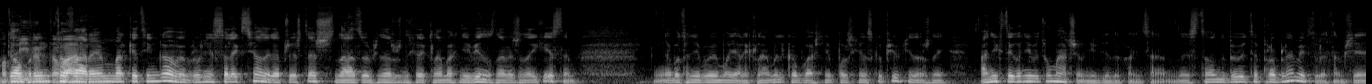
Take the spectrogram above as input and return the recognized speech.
Chodliwym dobrym towarem. towarem marketingowym, również selekcjoner. Ja przecież też znalazłem się na różnych reklamach, nie wiedząc nawet, że na nich jestem, bo to nie były moje reklamy, tylko właśnie Polskiego Związku Piłki Nożnej. A nikt tego nie wytłumaczył nigdy do końca. Stąd były te problemy, które tam się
